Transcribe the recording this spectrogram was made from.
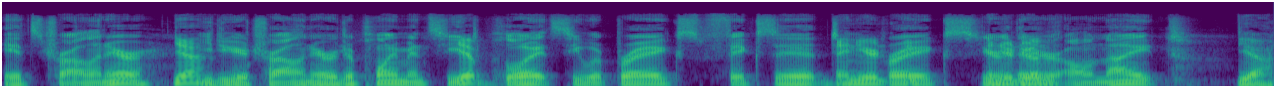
It's trial and error. Yeah. you do your trial and error deployments. You Yep. deploy it, see what breaks, fix it. Do And you're- breaks. and you're, you're doing- there all night. Yeah.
